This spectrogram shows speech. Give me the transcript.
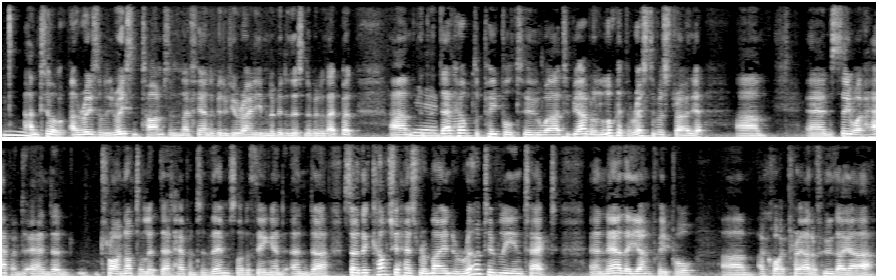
mm. until a reasonably recent times, and they found a bit of uranium and a bit of this and a bit of that. But um, yeah. th- that helped the people to uh, to be able to look at the rest of Australia um, and see what happened, and and try not to let that happen to them, sort of thing. And and uh, so the culture has remained relatively intact, and now the young people. Um, are quite proud of who they are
